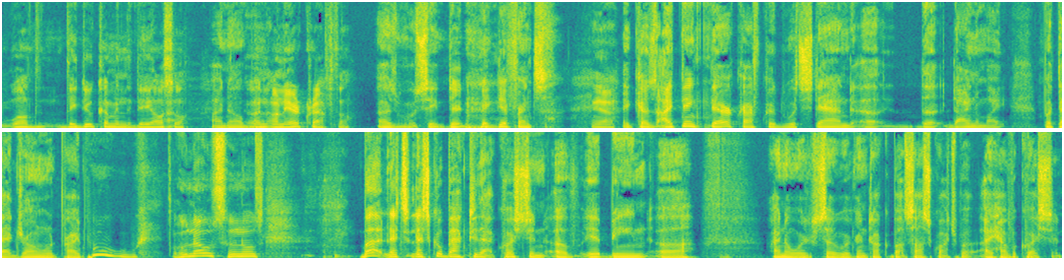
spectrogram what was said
Well, they do come in the day also uh, I know, but on, on aircraft though. uh, see, big difference. Yeah. because I think the aircraft could withstand uh, the dynamite, but that drone would probably. Woo. Who knows? Who knows? But let's let's go back to that question of it being. Uh, I know we said we're going to talk about Sasquatch, but I have a question.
